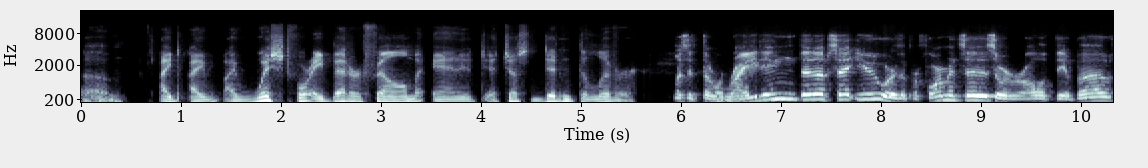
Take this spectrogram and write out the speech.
um, I, I, I wished for a better film and it, it just didn't deliver. Was it the writing that upset you or the performances or all of the above?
